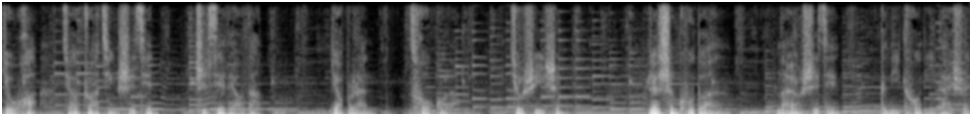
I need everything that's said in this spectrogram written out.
有话就要抓紧时间，直截了当，要不然错过了就是一生。人生苦短，哪有时间跟你拖泥带水？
